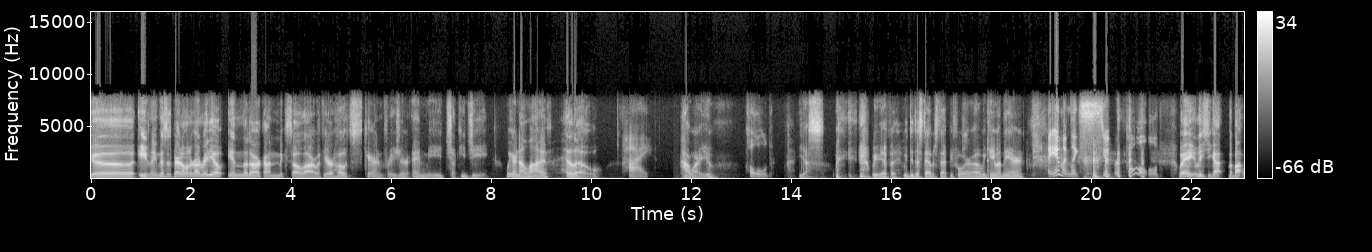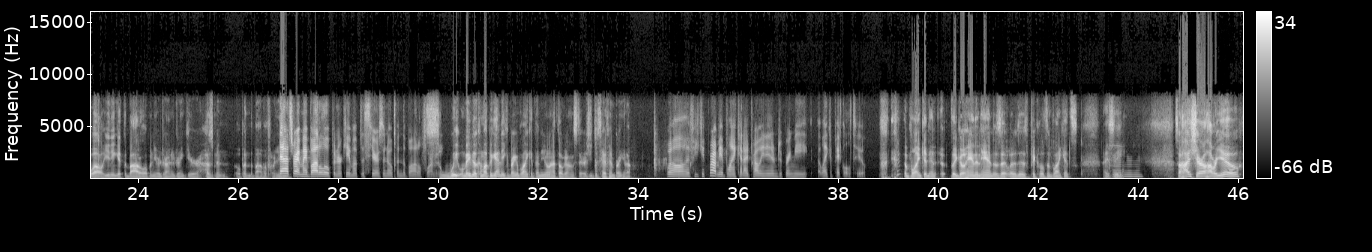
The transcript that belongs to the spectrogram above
Good evening. This is Paranormal Underground Radio in the dark on MixLR with your hosts Karen Frazier and me, Chucky G. We are now live. Hello. Hi. How are you? Cold. Yes. we if, uh, we did establish that before uh, we came on the air. I am. I'm like super cold. Wait, at least you got the bottle. Well, you didn't get the bottle open. You were trying to drink. Your husband opened the bottle for you. That's right. My bottle opener came up the stairs and opened the bottle for me. Sweet. Well, maybe he'll come up again. You can bring a blanket. Then you don't have to go downstairs. You just have him bring it up. Well, if he brought me a blanket, I'd probably need him to bring me like a pickle too. a blanket and they go hand in hand. Is that what it is? Pickles and blankets. I see. Mm, So, hi Cheryl. How are you?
